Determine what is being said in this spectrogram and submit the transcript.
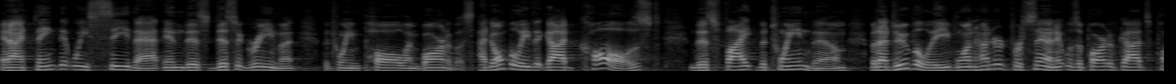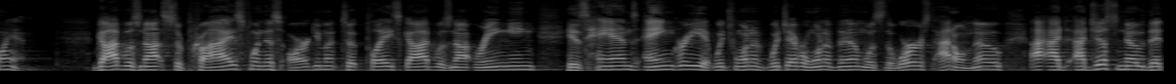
And I think that we see that in this disagreement between Paul and Barnabas. I don't believe that God caused this fight between them, but I do believe 100% it was a part of God's plan. God was not surprised when this argument took place. God was not wringing his hands angry at which one of, whichever one of them was the worst. I don't know. I, I, I just know that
